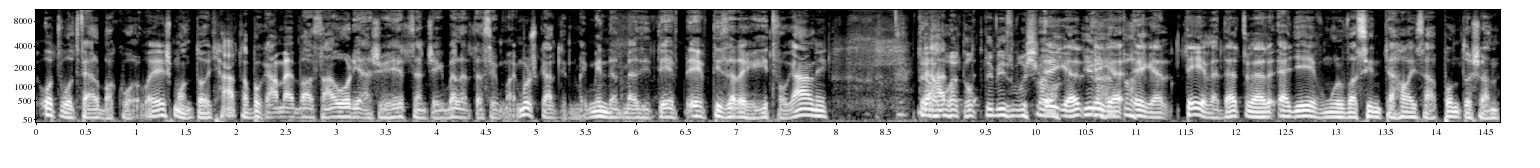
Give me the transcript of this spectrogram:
ott volt felbakolva, és mondta, hogy hát apukám, ebbe aztán óriási hétszentség beleteszünk majd muskát, meg mindent, mert itt év, évtizedekig itt fog állni. De hát, volt optimizmusra igen, igen, igen, tévedett, mert egy év múlva szinte hajszál pontosan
